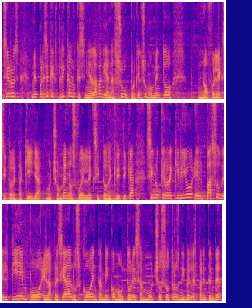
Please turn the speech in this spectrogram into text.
cierro, es, me parece que explica lo que señalaba Diana Su, porque en su momento no fue el éxito de taquilla, mucho menos fue el éxito de crítica, sino que requirió el paso del tiempo, el apreciar a los Cohen también como autores a muchos otros niveles para entender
